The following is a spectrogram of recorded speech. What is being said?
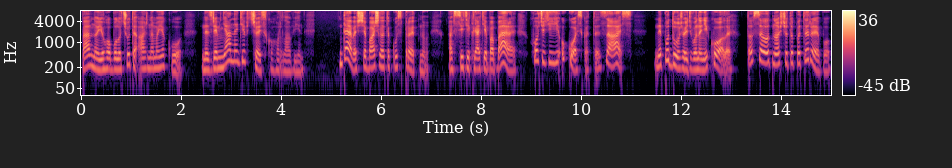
Певно, його було чути аж на маяку. Незрівняне дівчисько, горлав він. Де ви ще бачили таку спритну? А всі ті кляті бабери хочуть її окоськати, зась. Не подужують вони ніколи, то все одно, що топити рибу.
